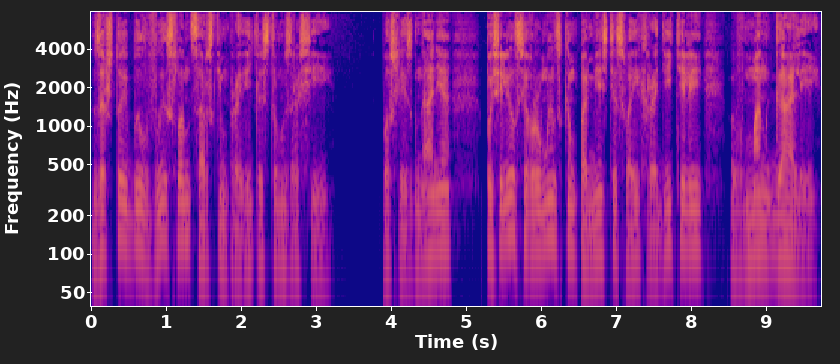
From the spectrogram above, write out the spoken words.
за что и был выслан царским правительством из России. После изгнания поселился в румынском поместье своих родителей в Мангалии.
